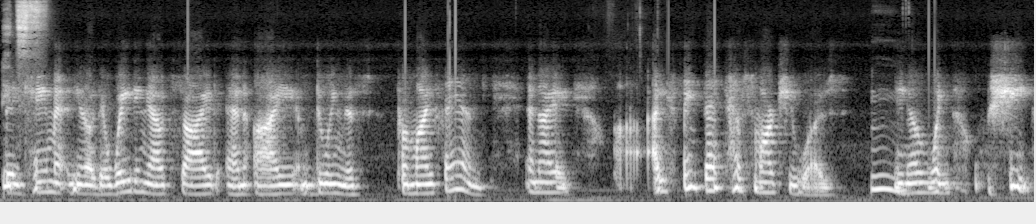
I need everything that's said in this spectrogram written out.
It's... they came at you know they're waiting outside and i am doing this for my fans. And i i think that's how smart she was Mm. You know, when she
